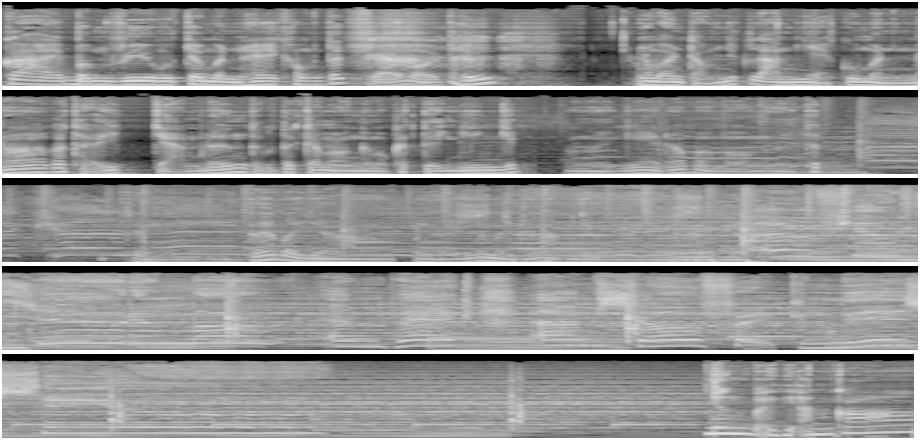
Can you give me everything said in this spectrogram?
có ai bơm view cho mình hay không tất cả mọi thứ. Nó quan trọng nhất là âm nhạc của mình nó có thể chạm đến từ tất cả mọi người một cách tự nhiên nhất. Mọi người nghe đó và mọi người thích. Thì tới bây giờ mình nghĩ là mình đã làm được I'm so freaking missing you. nhưng vậy thì anh có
